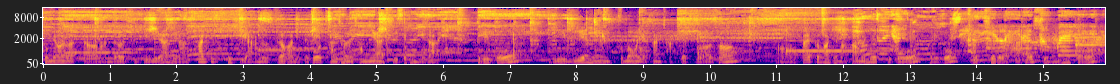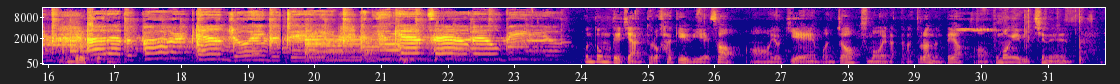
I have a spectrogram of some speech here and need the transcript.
조명을 갖다가 만들어주기 위한 이런 사기 소켓이 안으로 들어가게 되고 전선을 정리할 수 있게 됩니다. 그리고 이 위에는 구멍을 약간 작게 뚫어서 어, 깔끔하게 마감을 해주고 그리고 거치를 갖다 할 수 있는 형태로 만들어주게 됩니다. 혼동되지 않도록 하기 위해서 어, 여기에 먼저 구멍을 갖다가 뚫었는데요. 어, 구멍의 위치는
